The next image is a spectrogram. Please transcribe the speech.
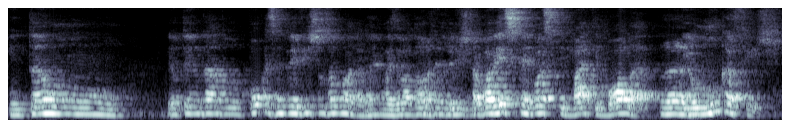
Então, eu tenho dado poucas entrevistas agora, né? Mas eu adoro dar entrevista. Agora, esse negócio de bate-bola, É. eu nunca fiz.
